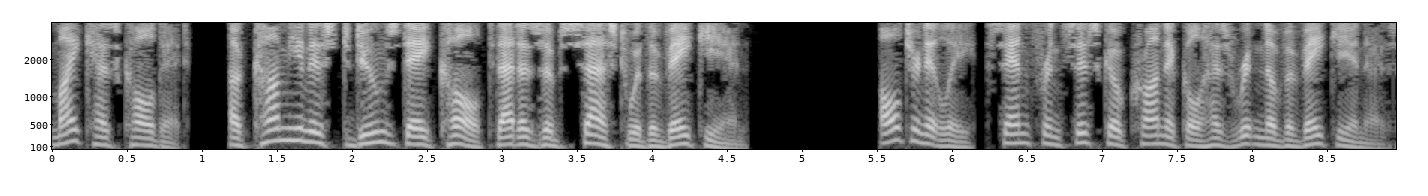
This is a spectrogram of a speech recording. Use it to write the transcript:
Mike has called it, "...a communist doomsday cult that is obsessed with Avakian." Alternately, San Francisco Chronicle has written of Avakian as,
